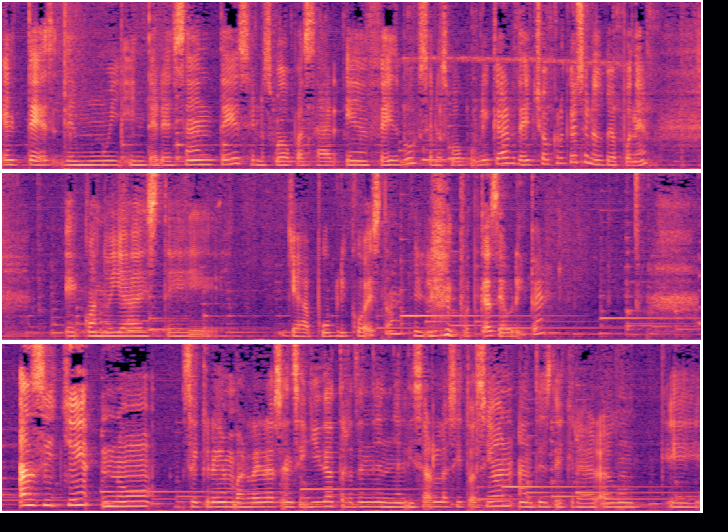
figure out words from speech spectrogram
el test de muy interesante, se los puedo pasar en Facebook, se los puedo publicar. De hecho, creo que se los voy a poner eh, cuando ya esté ya publico esto, el podcast de ahorita. Así que no se creen barreras enseguida, traten de analizar la situación antes de crear algún, eh,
